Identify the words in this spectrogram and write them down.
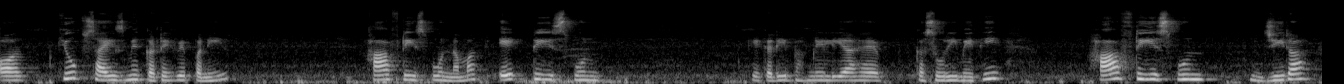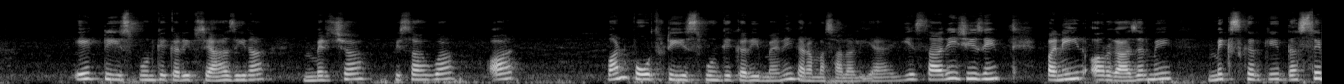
और क्यूब साइज़ में कटे हुए पनीर। हाफ़ टी स्पून नमक, एक टी स्पून के करीब हमने लिया है कसूरी मेथी, हाफ़ टी स्पून जीरा, एक टीस्पून के करीब स्याह ज़ीरा, मिर्चा पिसा हुआ और वन फोर्थ टी स्पून के करीब मैंने गरम मसाला लिया है। ये सारी चीज़ें पनीर और गाजर में मिक्स करके 10 से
